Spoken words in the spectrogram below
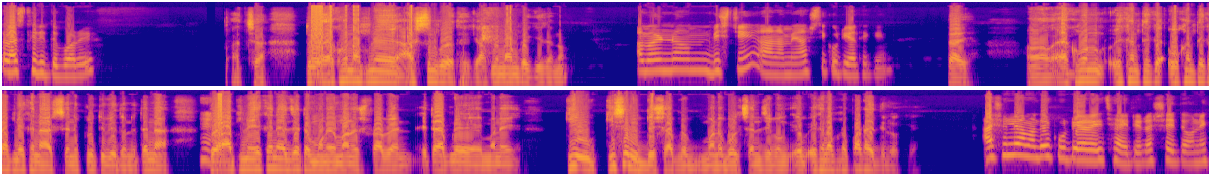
ক্লাস থ্রিতে পড়ে। আচ্ছা তো এখন আপনি আসছেন কোথা থেকে? আপনার নামটা কি জানো আমার নাম বৃষ্টি আর আমি আসছি কুটিয়া থেকে। তাই? এখন এখান থেকে ওখান থেকে আপনি এখানে আসছেন প্রতিবেদনে তাই না? হ্যাঁ। তো আপনি এখানে যেটা মনের মানুষ পাবেন এটা আপনি মানে কি কিসের উদ্দেশ্যে আপনি মানে বলছেন যে এবং এখানে আপনি পাঠাই দিল কে? আসলে আমাদের কুটিয়ার এই সাইডের সাথে অনেক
